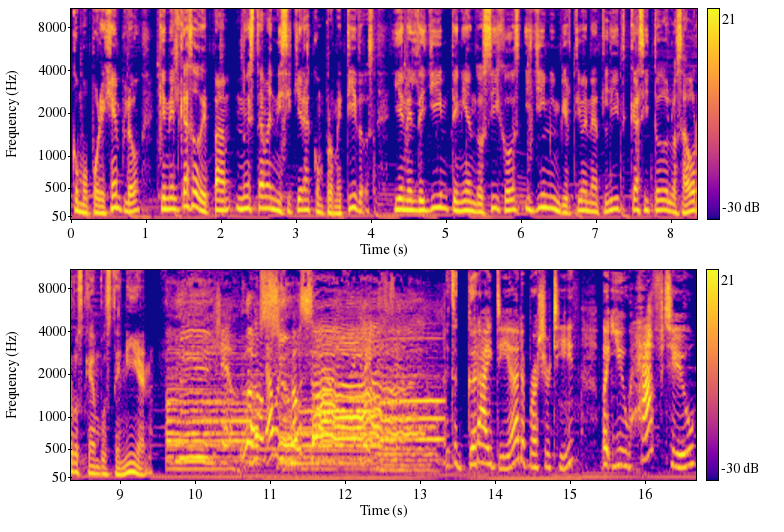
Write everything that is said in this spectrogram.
como por ejemplo que en el caso de Pam no estaban ni siquiera comprometidos, y en el de Jim tenían dos hijos y Jim invirtió en Athlete casi todos los ahorros que ambos tenían. It's a good idea to brush your teeth, but you have to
